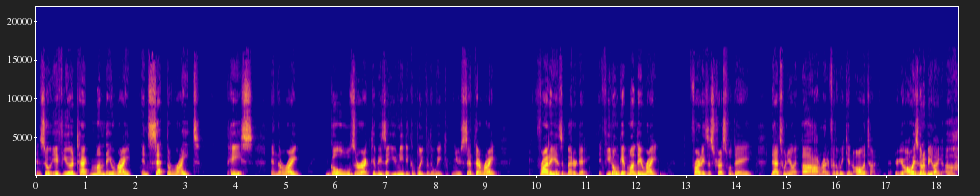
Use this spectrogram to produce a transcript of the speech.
And so if you attack Monday right and set the right pace and the right goals or activities that you need to complete for the week, and you set that right, Friday is a better day. If you don't get Monday right, Friday's a stressful day. That's when you're like, oh, I'm ready for the weekend all the time. You're always going to be like, oh,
